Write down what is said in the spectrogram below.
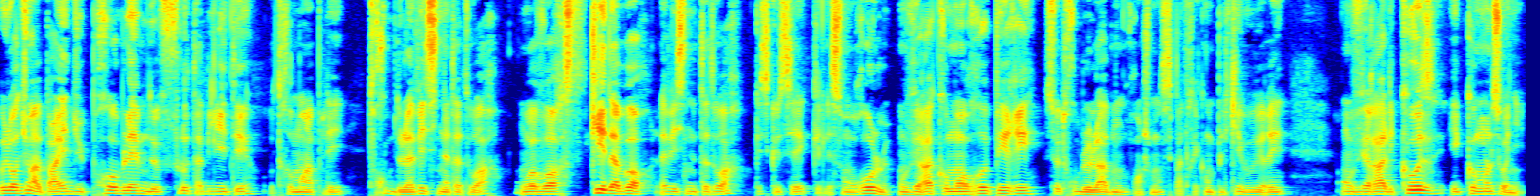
Aujourd'hui on va parler du problème de flottabilité, autrement appelé trouble de la vessie natatoire. On va voir ce qu'est d'abord la vessie natatoire, qu'est-ce que c'est, quel est son rôle. On verra comment repérer ce trouble-là. Bon, franchement, c'est pas très compliqué, vous verrez. On verra les causes et comment le soigner.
